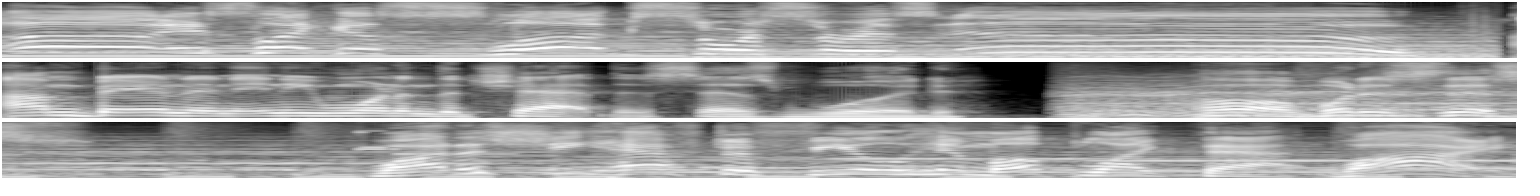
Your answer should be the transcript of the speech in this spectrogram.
Oh, it's like a slug sorceress. Ooh. I'm banning anyone in the chat that says wood. Oh, what is this? Why does she have to feel him up like that? Why?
